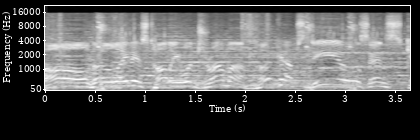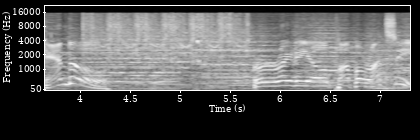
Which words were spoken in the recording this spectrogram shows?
All the latest Hollywood drama, hookups, deals, and scandal. Radio Paparazzi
